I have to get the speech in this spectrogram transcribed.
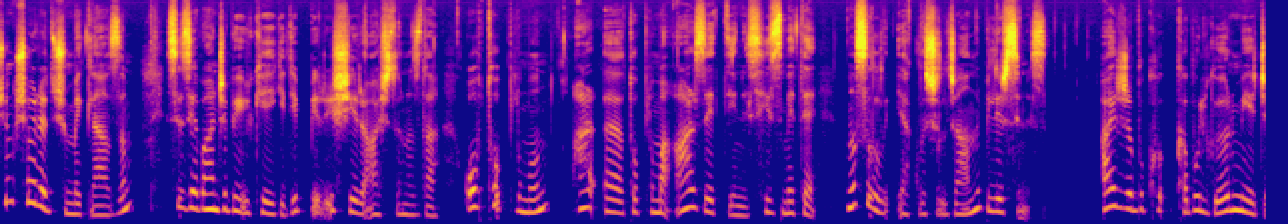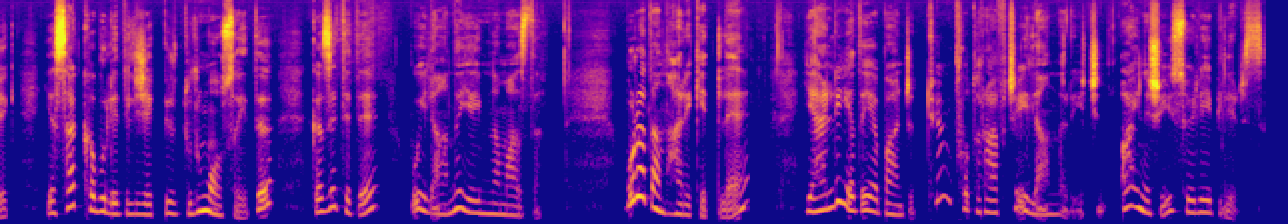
Çünkü şöyle düşünmek lazım. Siz yabancı bir ülkeye gidip bir iş yeri açtığınızda o toplumun e, topluma arz ettiğiniz hizmete nasıl yaklaşılacağını bilirsiniz. Ayrıca bu kabul görmeyecek, yasak kabul edilecek bir durum olsaydı gazetede bu ilanı yayımlamazdı. Buradan hareketle yerli ya da yabancı tüm fotoğrafçı ilanları için aynı şeyi söyleyebiliriz.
